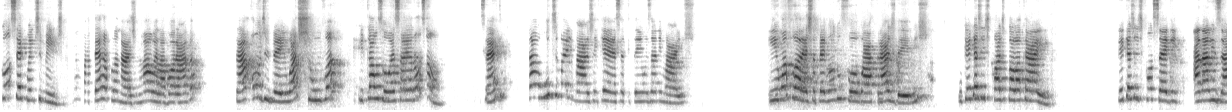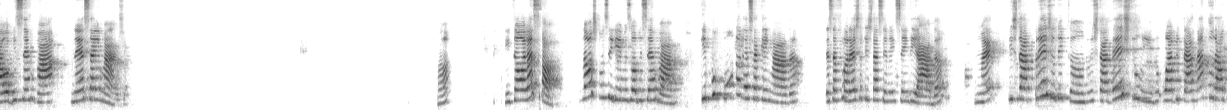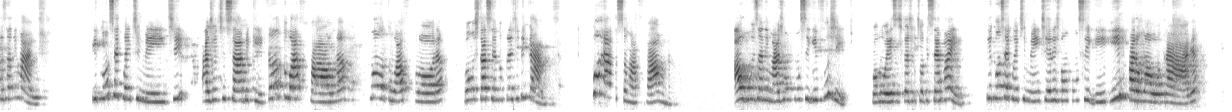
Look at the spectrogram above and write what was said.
consequentemente, uma terraplanagem mal elaborada, tá? onde veio a chuva e causou essa erosão, certo? Na última imagem, que é essa que tem os animais e uma floresta pegando fogo atrás deles, o que, que a gente pode colocar aí? O que, que a gente consegue analisar, observar nessa imagem? Hã? Então, olha só, nós conseguimos observar que por conta dessa queimada, dessa floresta que está sendo incendiada, não é? está prejudicando, está destruindo o habitat natural dos animais. E, consequentemente, a gente sabe que tanto a fauna quanto a flora vão estar sendo prejudicados. Com relação à fauna, alguns animais vão conseguir fugir, como esses que a gente observa aí. E, consequentemente, eles vão conseguir ir para uma outra área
